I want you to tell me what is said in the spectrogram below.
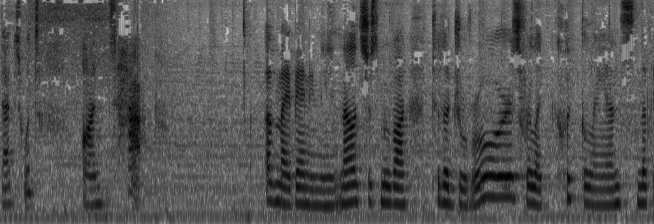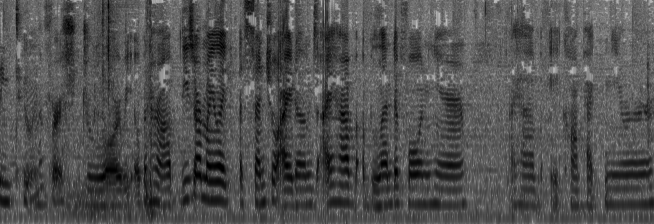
that's what's on top of my vanity. Now let's just move on to the drawers for like quick glance. Nothing too in the first drawer. We open her up. These are my like essential items. I have a blendable in here. I have a compact mirror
